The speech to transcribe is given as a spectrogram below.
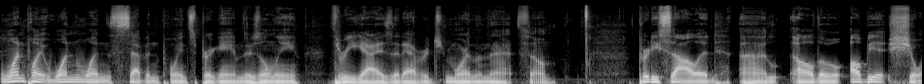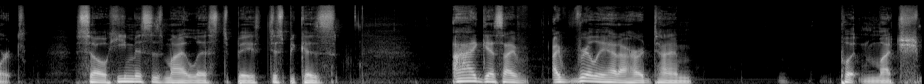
one point one one seven points per game. There's only three guys that averaged more than that, so pretty solid. Uh, although albeit short, so he misses my list based just because I guess I've I really had a hard time putting much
